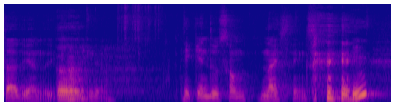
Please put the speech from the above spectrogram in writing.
study and they Uh-huh. you know, they can do some nice things.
